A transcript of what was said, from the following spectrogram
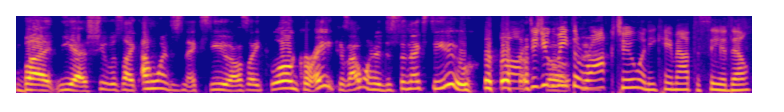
But yeah, she was like, I wanted to sit next to you. I was like, well, great, because I wanted to sit next to you. Uh, did you So- meet The Rock too when he came out to see Adele?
